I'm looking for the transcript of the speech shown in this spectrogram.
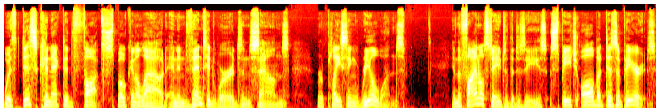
With disconnected thoughts spoken aloud and invented words and sounds replacing real ones. In the final stage of the disease, speech all but disappears.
